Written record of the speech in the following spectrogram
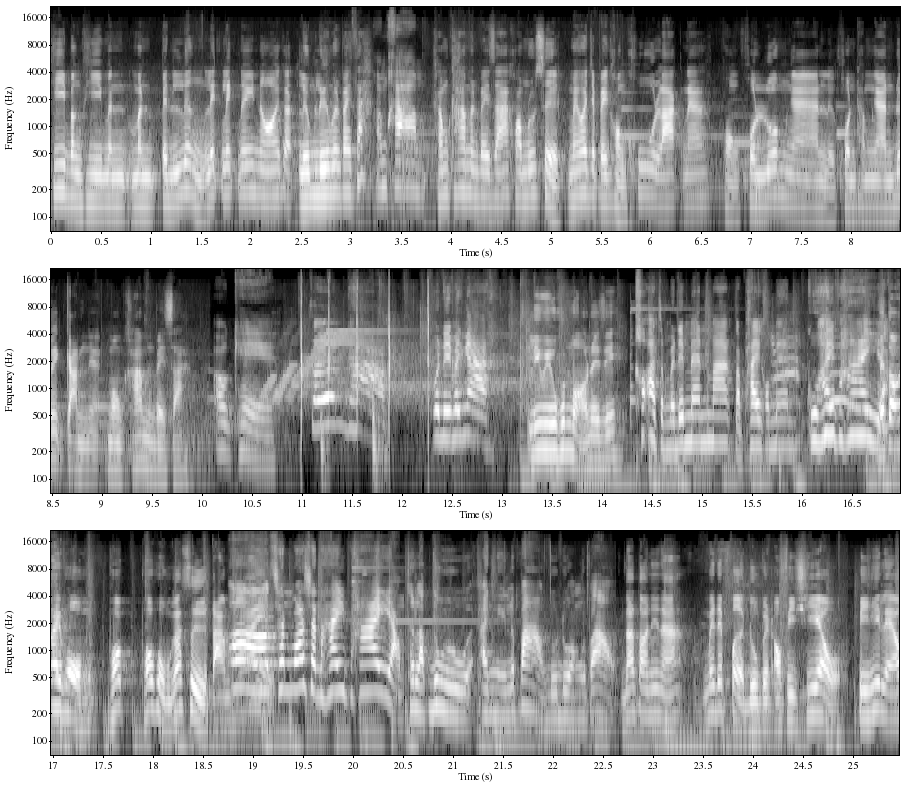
ที่บางทีมันมันเป็นเรื่องเล็ก ๆ น้อยๆก็ลืมลืมมันไปซะ คำข้ามค้ำค่ามันไปซะความรู้สึก ไม่ว่าจะเป็นของคู่รักนะ ของคนร่วมงานหรือคนทำงานด้วยกันเนี่ย มองข้ามมันไปซะ โอเค ซึ่งค่ะ วันนี้เป็นไง รีวิวคุณหมอหน่อยสิ เขาอาจจะไม่ได้แม่นมากแต่ไพ่เขาแม่น กูให้ไพ่ไม่อะต้องให้ผม เพราะเพราะผมก็สื่อตามเอไพ่อฉันว่าฉันให้ไพ่อะเธอรับดูอันนี้หรือเปล่า ดูดวงหรือเปล่า ณตอนนี้นะ ไม่ได้เปิดดูเป็นออฟฟิเชียล ปีที่แล้ว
